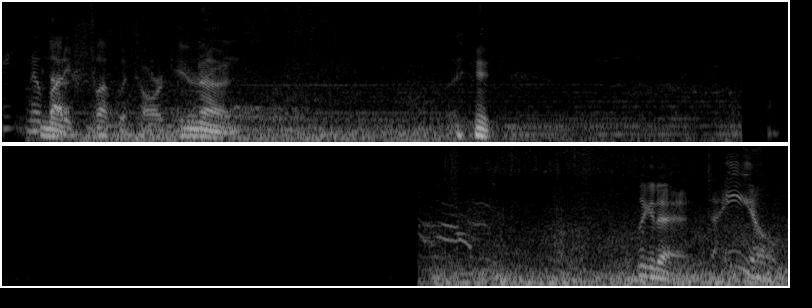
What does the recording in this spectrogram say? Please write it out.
ain't nobody fuck with Targaryen. No. Look at that. Damn.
